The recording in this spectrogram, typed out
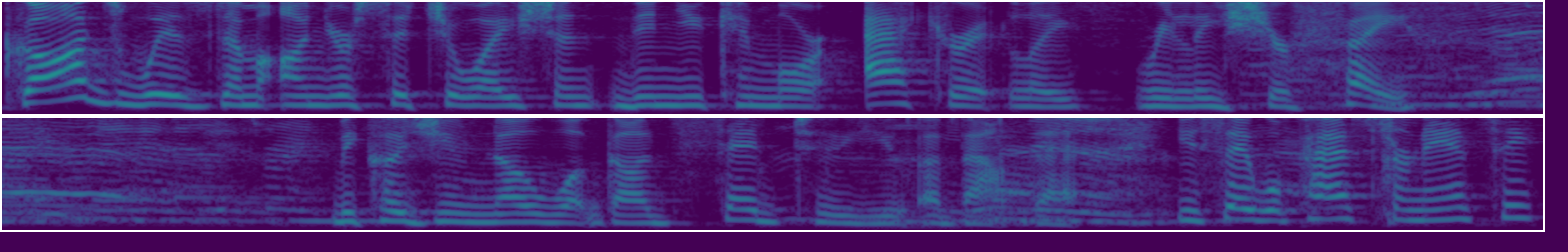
God's wisdom on your situation, then you can more accurately release your faith because you know what God said to you about that. You say, Well, Pastor Nancy,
